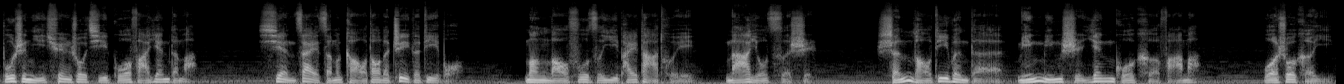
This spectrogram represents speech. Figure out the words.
不是你劝说齐国伐燕的吗？现在怎么搞到了这个地步？”孟老夫子一拍大腿：“哪有此事？沈老弟问的明明是燕国可伐吗？我说可以。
